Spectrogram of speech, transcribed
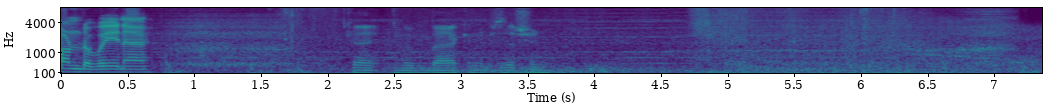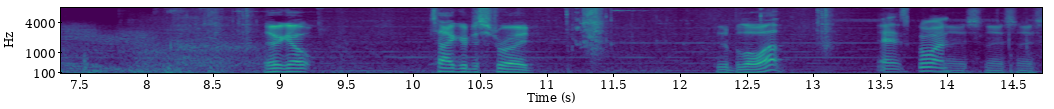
turned away now. Okay, moving back into position. There we go. Tiger destroyed. Did it blow up? Yeah, it's going. Nice, nice, nice.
